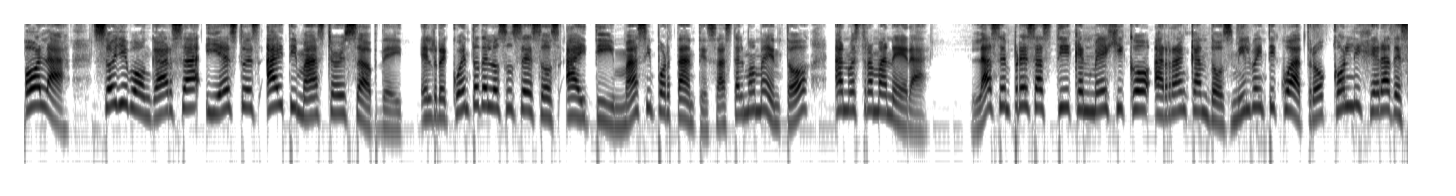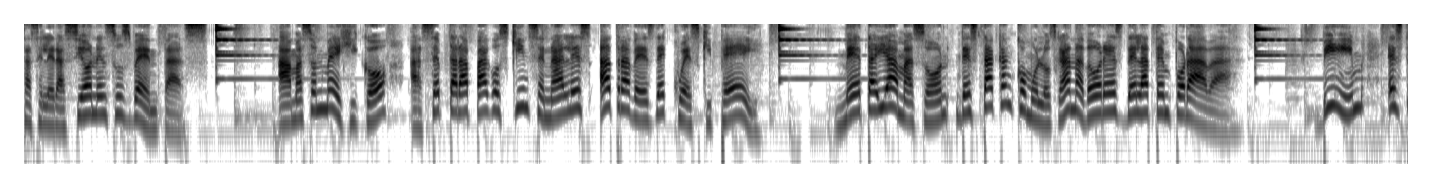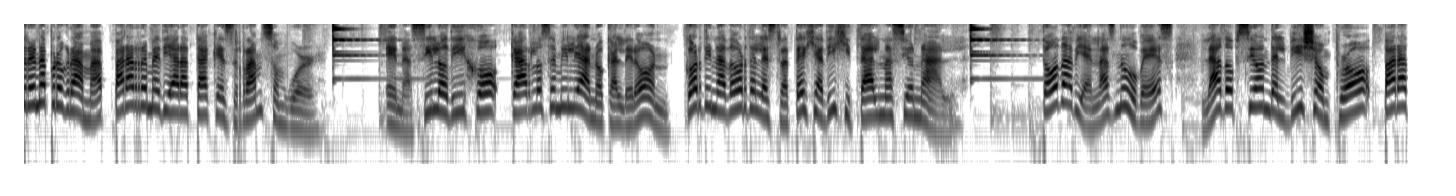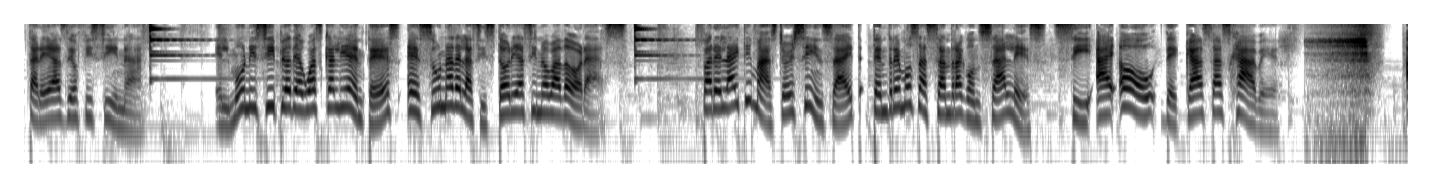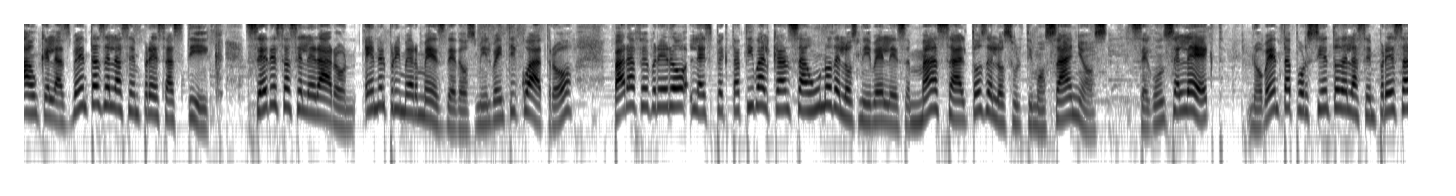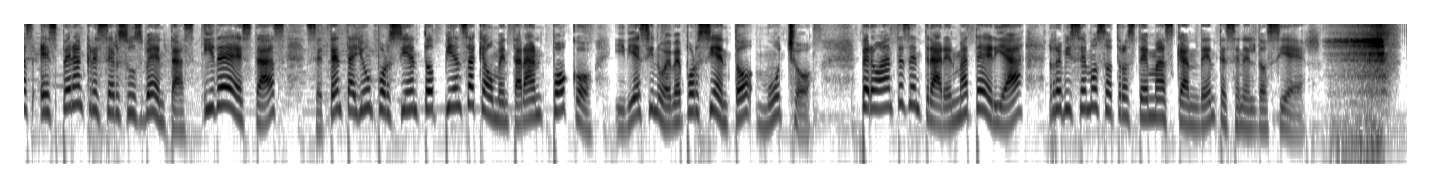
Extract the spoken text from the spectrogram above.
Hola, soy Yvonne Garza y esto es IT Masters Update, el recuento de los sucesos IT más importantes hasta el momento a nuestra manera. Las empresas TIC en México arrancan 2024 con ligera desaceleración en sus ventas. Amazon México aceptará pagos quincenales a través de Quesky Pay. Meta y Amazon destacan como los ganadores de la temporada. Beam estrena programa para remediar ataques ransomware. En así lo dijo Carlos Emiliano Calderón, coordinador de la Estrategia Digital Nacional. Todavía en las nubes, la adopción del Vision Pro para tareas de oficina. El municipio de Aguascalientes es una de las historias innovadoras. Para el IT Masters Insight tendremos a Sandra González, CIO de Casas Haber. Aunque las ventas de las empresas TIC se desaceleraron en el primer mes de 2024, para febrero la expectativa alcanza uno de los niveles más altos de los últimos años. Según Select, 90% de las empresas esperan crecer sus ventas y de estas, 71% piensa que aumentarán poco y 19% mucho. Pero antes de entrar en materia, revisemos otros temas candentes en el dossier.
